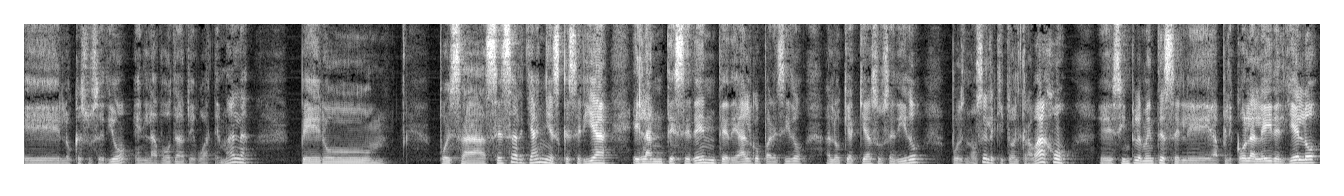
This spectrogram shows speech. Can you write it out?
eh, lo que sucedió en la boda de Guatemala. Pero pues a César Yáñez, que sería el antecedente de algo parecido a lo que aquí ha sucedido, pues no se le quitó el trabajo, eh, simplemente se le aplicó la ley del hielo,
